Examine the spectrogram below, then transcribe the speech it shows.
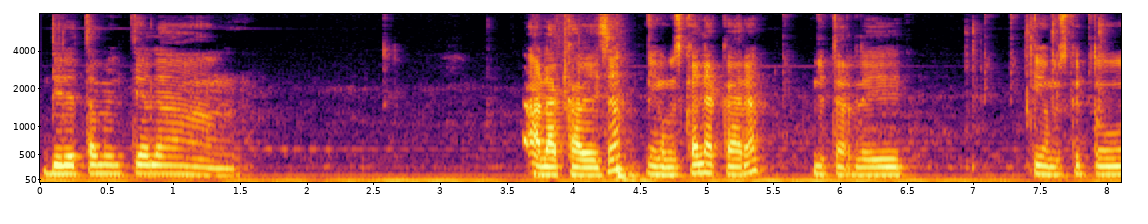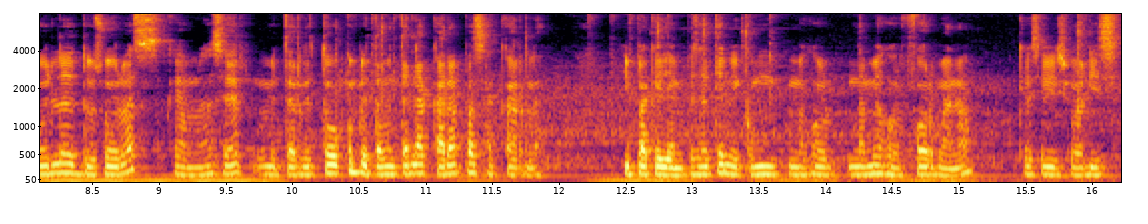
directamente a la a la cabeza, digamos que a la cara, meterle digamos que todas las dos horas que vamos a hacer, meterle todo completamente a la cara para sacarla y para que ya empiece a tener como mejor, una mejor forma, ¿no? Que se visualice.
